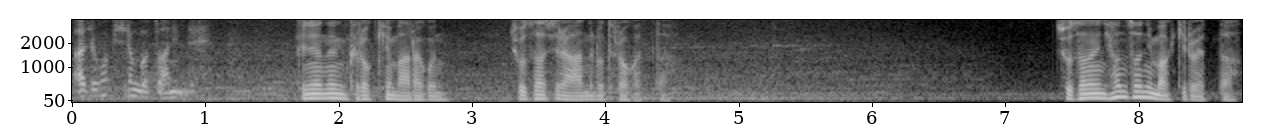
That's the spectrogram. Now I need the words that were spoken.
아직 확실한 것도 아닌데. 그녀는 그렇게 말하곤 조사실 안으로 들어갔다. 조사는 현선이 맡기로 했다.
